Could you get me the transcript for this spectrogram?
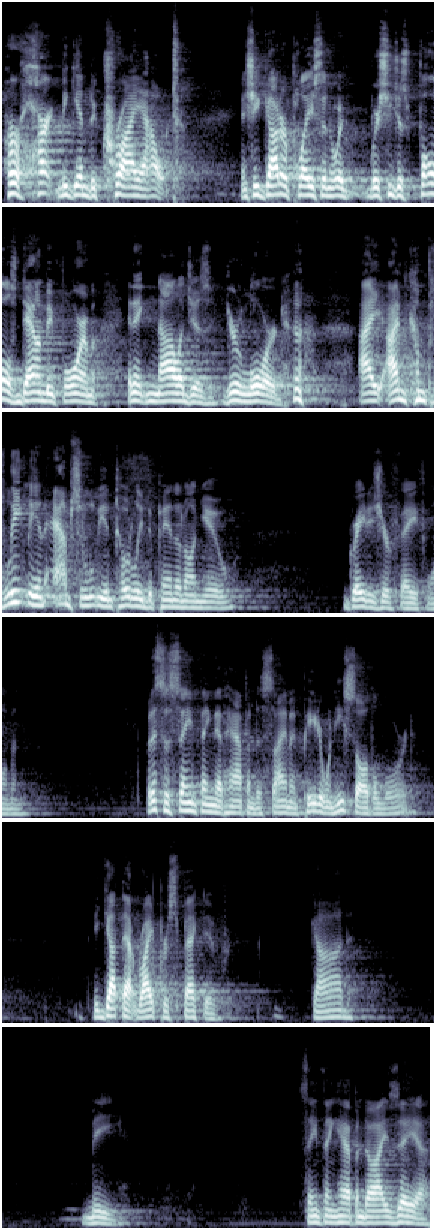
her heart began to cry out. And she got her place in where she just falls down before him and acknowledges, You're Lord. I, I'm completely and absolutely and totally dependent on you. Great is your faith, woman. But it's the same thing that happened to Simon Peter when he saw the Lord. He got that right perspective God, me. Same thing happened to Isaiah.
